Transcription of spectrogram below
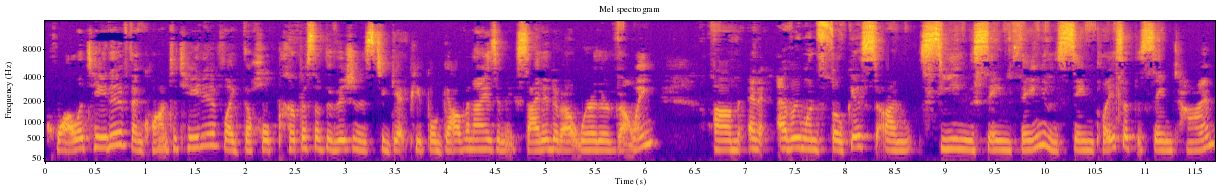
qualitative than quantitative. Like the whole purpose of the vision is to get people galvanized and excited about where they're going. Um, and everyone focused on seeing the same thing in the same place at the same time.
